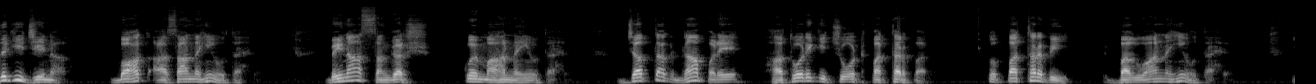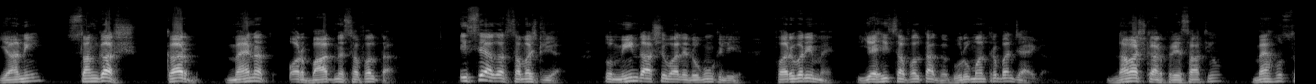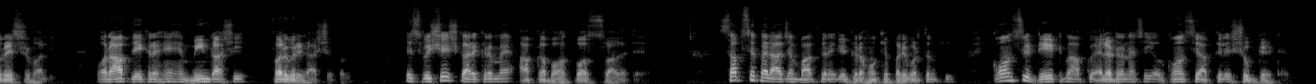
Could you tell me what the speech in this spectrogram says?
ज़िंदगी जीना बहुत आसान नहीं होता है। बिना संघर्ष कोई महान नहीं होता है। जब तक न पड़े हथौड़े की चोट पत्थर पर तो पत्थर भी भगवान नहीं होता है। यानी संघर्ष, कर्म, मेहनत और बाद में सफलता, इसे अगर समझ लिया तो मीन राशि वाले लोगों के लिए फरवरी में यही सफलता का गुरु मंत्र बन जाएगा। नमस्कार प्रिय साथियों, मैं हूँ सुरेश श्रीवाली और आप देख रहे हैं मीन राशि, फरवरी राशिफल। इस विशेष कार्यक्रम में आपका बहुत बहुत स्वागत है। सबसे पहले आज हम बात करेंगे ग्रहों के परिवर्तन की। कौन सी डेट में आपको अलर्ट रहना चाहिए और कौन सी आपके लिए शुभ डेट है?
